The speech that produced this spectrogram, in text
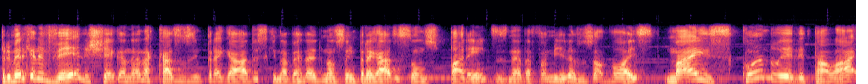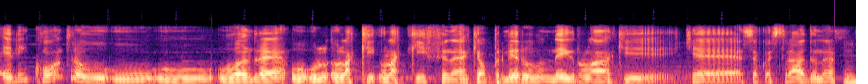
Primeiro que ele vê, ele chega, né, na casa dos empregados, que na verdade não são empregados, são os parentes, né, da família, dos avós. Mas quando ele tá lá, ele encontra o, o, o, o André, o, o, o, o Lakif, né, que é o primeiro negro lá que, que é sequestrado, né? Uhum.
